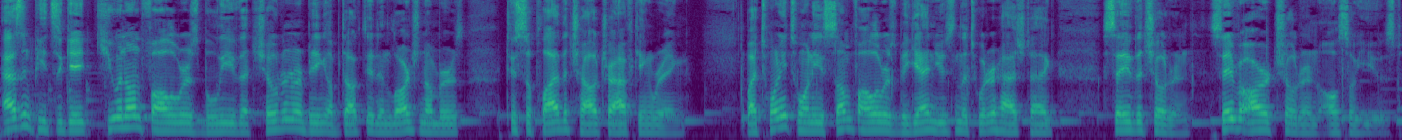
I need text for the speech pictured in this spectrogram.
As in Pizzagate, QAnon followers believe that children are being abducted in large numbers to supply the child trafficking ring. By 2020, some followers began using the Twitter hashtag Save the Children. Save Our Children also used,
